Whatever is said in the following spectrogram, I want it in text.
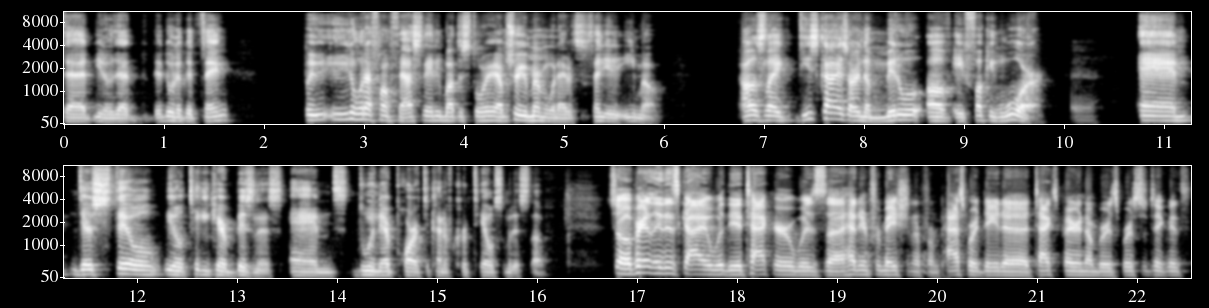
that you know that they're doing a good thing. But you know what I found fascinating about the story? I'm sure you remember when I sent you the email. I was like, these guys are in the middle of a fucking war. And they're still, you know, taking care of business and doing their part to kind of curtail some of this stuff. So apparently, this guy with the attacker was uh, had information from passport data, taxpayer numbers, birth certificates,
